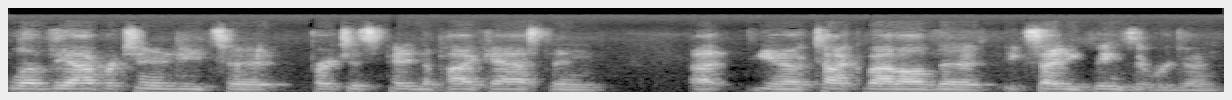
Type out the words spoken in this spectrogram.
love the opportunity to participate in the podcast and uh, you know talk about all the exciting things that we're doing.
